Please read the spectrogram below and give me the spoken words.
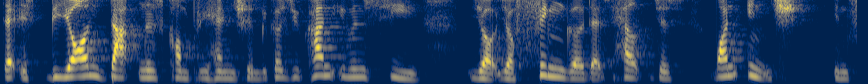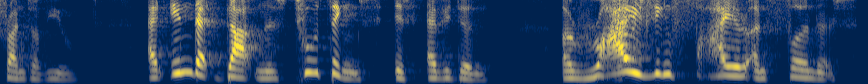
that it's beyond darkness comprehension because you can't even see your, your finger that's held just one inch in front of you. And in that darkness, two things is evident a rising fire and furnace,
